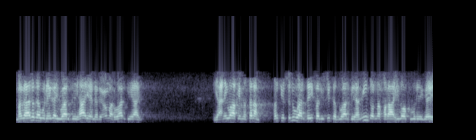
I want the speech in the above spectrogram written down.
magaalada wareegay waarday hayelari cumar waarday hay yani masalan inti isla waarday fadisidad waarday hamin dona faraaidoo ka wareegay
